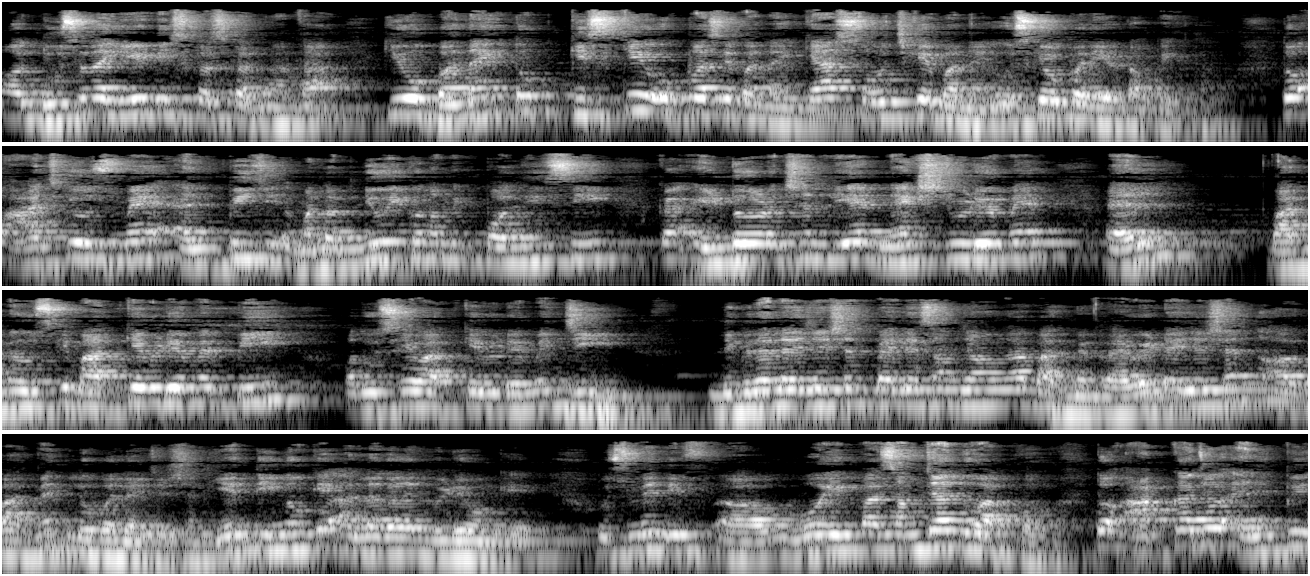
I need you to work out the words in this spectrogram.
और दूसरा ये डिस्कस करना था कि वो बनाई तो किसके ऊपर से बनाई? क्या सोच के बनाई? उसके ऊपर ये टॉपिक था। तो आज के उसमें एलपीजी मतलब न्यू इकोनॉमिक पॉलिसी का इंट्रोडक्शन लिया नेक्स्ट वीडियो में एल बाद में उसके बाद के वीडियो में पी और उसके बाद के वीडियो में जी लिबरलाइजेशन पहले समझाऊँगा, बाद में प्राइवेटाइजेशन और बाद में ग्लोबलाइजेशन ये तीनों के अलग अलग वीडियो होंगे। उसमें वो एक बार समझा दू आपको। तो आपका जो एलपी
